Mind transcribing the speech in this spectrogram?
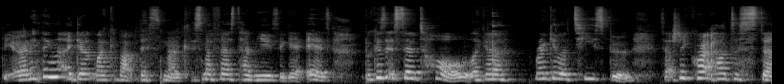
The only thing that I don't like about this mug, this is my first time using it, is because it's so tall, like a regular teaspoon, it's actually quite hard to stir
